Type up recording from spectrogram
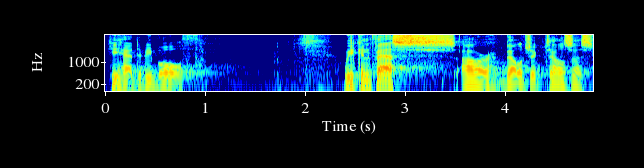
He had to be both. We confess, our Belgic tells us,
